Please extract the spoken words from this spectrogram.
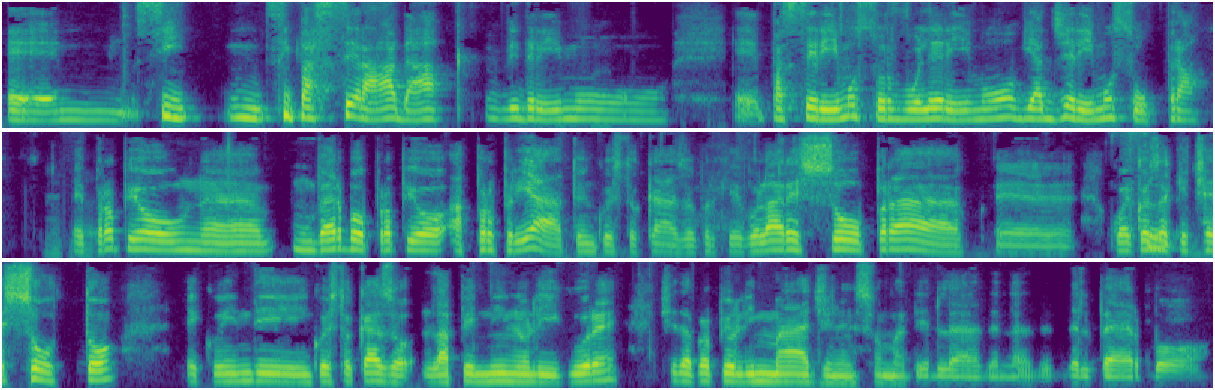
ehm, si mh, si passerà da vedremo, eh, passeremo, sorvoleremo, viaggeremo sopra. È proprio un, uh, un, verbo proprio appropriato in questo caso, perché volare sopra eh, qualcosa sì. che c'è sotto e quindi in questo caso l'Appennino Ligure ci dà proprio l'immagine insomma del, del, del verbo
